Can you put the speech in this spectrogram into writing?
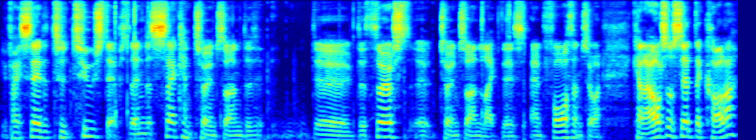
If I set it to two steps, then the second turns on, the, the, the third uh, turns on like this, and fourth and so on. Can I also set the color?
